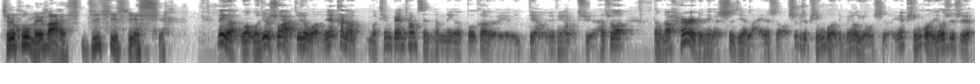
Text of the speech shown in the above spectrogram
知乎没法机器学习。那个，我我就说啊，就是我那天看到我听 Ben Thompson 他们那个播客有有一点，我觉得挺有趣的。他说，等到 Her 的那个世界来的时候，是不是苹果就没有优势了？因为苹果的优势是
